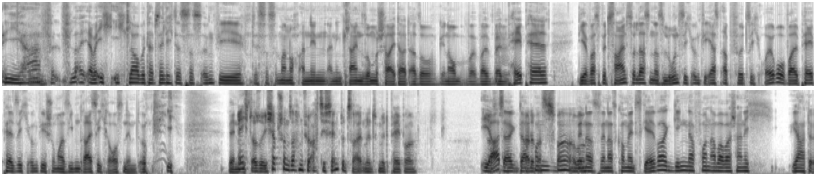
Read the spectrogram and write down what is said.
Ja, ähm. vielleicht, aber ich, ich glaube tatsächlich, dass das irgendwie, dass das immer noch an den, an den kleinen Summen scheitert. Also genau, weil, weil, weil hm. PayPal dir was bezahlen zu lassen, das lohnt sich irgendwie erst ab 40 Euro, weil PayPal sich irgendwie schon mal 37 rausnimmt irgendwie. Wenn Echt? Also ich habe schon Sachen für 80 Cent bezahlt mit, mit PayPal. Ja, da, davon, war, wenn, das, wenn das kommerziell war, ging davon aber wahrscheinlich, ja, da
